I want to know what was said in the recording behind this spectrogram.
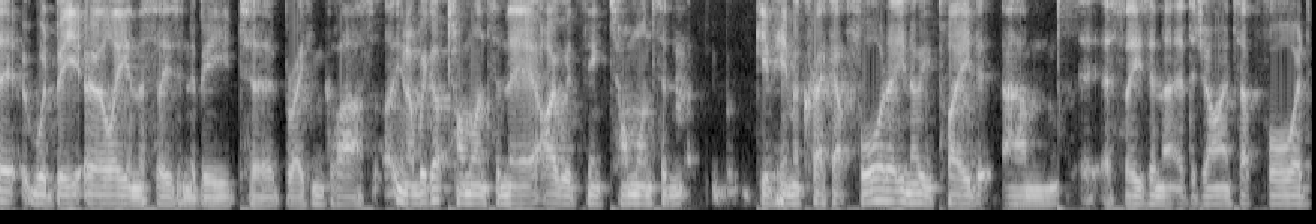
it would be early in the season to be to breaking glass. You know, we got Tomlinson there. I would think Tomlinson give him a crack up forward. You know, he played um, a season at the Giants up forward.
